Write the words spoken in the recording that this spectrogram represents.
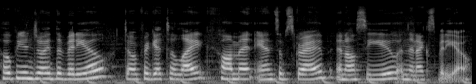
Hope you enjoyed the video. Don't forget to like, comment, and subscribe, and I'll see you in the next video.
